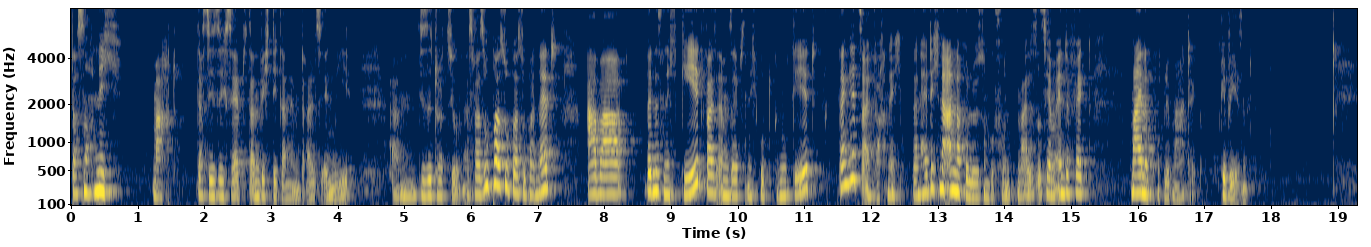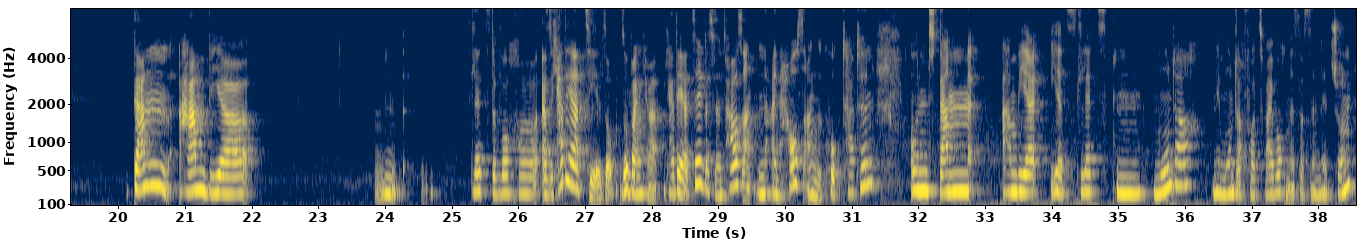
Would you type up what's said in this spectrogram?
das noch nicht macht, dass sie sich selbst dann wichtiger nimmt als irgendwie ähm, die Situation. Es war super, super, super nett, aber wenn es nicht geht, weil es einem selbst nicht gut genug geht, dann geht es einfach nicht. Dann hätte ich eine andere Lösung gefunden, weil es ist ja im Endeffekt meine Problematik gewesen. Dann haben wir letzte Woche, also ich hatte ja erzählt, so, so fange ich mal an. Ich hatte ja erzählt, dass wir uns Haus an, ein Haus angeguckt hatten und dann haben wir jetzt letzten Montag, ne Montag vor zwei Wochen ist das denn jetzt schon,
